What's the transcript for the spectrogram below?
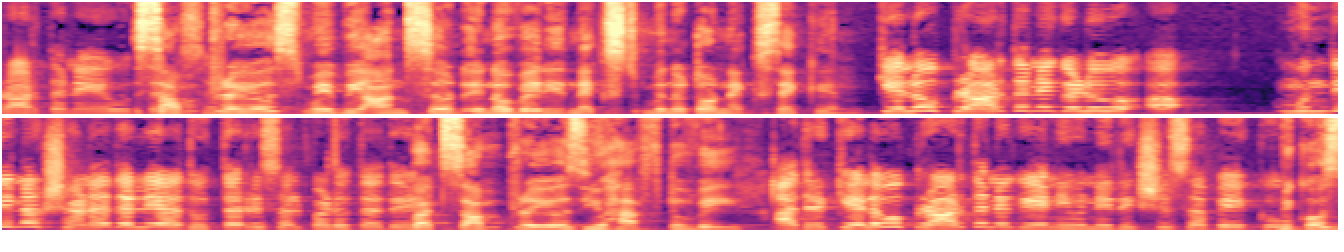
ಪ್ರಾರ್ಥನೆಯ Some ಉತ್ತರಿಸಲು? prayers may be answered in a very next minute or next second. ಕೆಲವು ಪ್ರಾರ್ಥನೆಗಳು ಅ, ಮುಂದಿನ ಕ್ಷಣದಲ್ಲಿ ಅದು ಉತ್ತರಿಸಲ್ಪಡುತ್ತದೆ but some prayers you have to wait. ಆದ್ರೆ ಕೆಲವು ಪ್ರಾರ್ಥನೆಗೆ ನೀವು ನಿರೀಕ್ಷಿಸಬೇಕು because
